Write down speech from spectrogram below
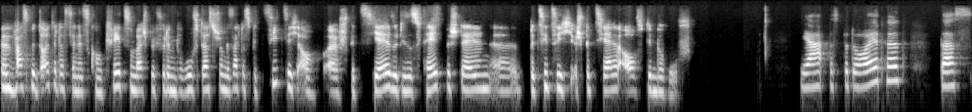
Was bedeutet das denn jetzt konkret zum Beispiel für den Beruf? Du hast schon gesagt, es bezieht sich auch äh, speziell, so dieses Feldbestellen äh, bezieht sich speziell auf den Beruf. Ja, das bedeutet, dass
